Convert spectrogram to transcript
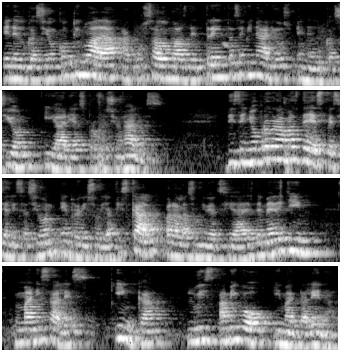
En educación continuada ha cursado más de 30 seminarios en educación y áreas profesionales. Diseñó programas de especialización en revisoría fiscal para las universidades de Medellín, Manizales, Inca, Luis Amigó y Magdalena.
